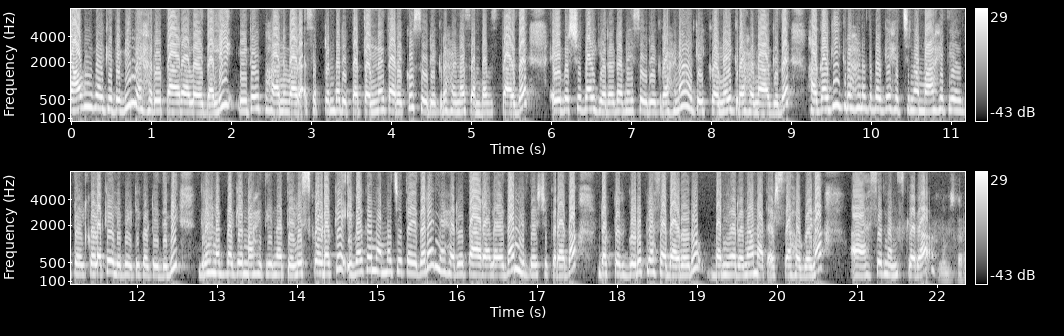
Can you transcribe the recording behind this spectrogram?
ನಾವಿವಾಗಿದ್ದೀವಿ ನೆಹರು ತಾರಾಲಯದಲ್ಲಿ ಇದೇ ಭಾನುವಾರ, ಸೆಪ್ಟೆಂಬರ್ ಇಪ್ಪತ್ತೊಂದನೇ ತಾರೀಕು ಸೂರ್ಯಗ್ರಹಣ ಸಂಭವಿಸ್ತಾ ಇದೆ. ಈ ವರ್ಷದ ಎರಡನೇ ಸೂರ್ಯಗ್ರಹಣ, ಹಾಗೆ ಕೊನೆ ಗ್ರಹಣ ಆಗಿದೆ. ಹಾಗಾಗಿ ಗ್ರಹಣದ ಬಗ್ಗೆ ಹೆಚ್ಚಿನ ಮಾಹಿತಿಯನ್ನು ತಿಳ್ಕೊಳ್ಳಕ್ಕೆ ಇಲ್ಲಿ ಭೇಟಿ ಕೊಟ್ಟಿದ್ದೀವಿ. ಗ್ರಹಣದ ಬಗ್ಗೆ ಮಾಹಿತಿಯನ್ನ ತಿಳಿಸ್ಕೊಡಕ್ಕೆ ಇವಾಗ ನಮ್ಮ ಜೊತೆ ಇದ್ದಾರೆ ನೆಹರು ತಾರಾಲಯದ ನಿರ್ದೇಶಕರಾದ ಡಾಕ್ಟರ್ ಗುರುಪ್ರಸಾದ್ ಅವರವರು. ಬನ್ನಿಯವರನ್ನ ಮಾತಾಡಿಸ್ತಾ ಹೋಗೋಣ. ಸರ್, ನಮಸ್ಕಾರ. ನಮಸ್ಕಾರ.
